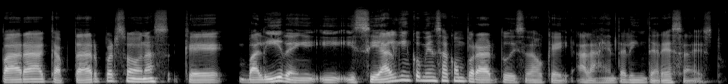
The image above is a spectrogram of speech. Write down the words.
para captar personas que validen y, si alguien comienza a comprar, tú dices, ok, a la gente le interesa esto.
